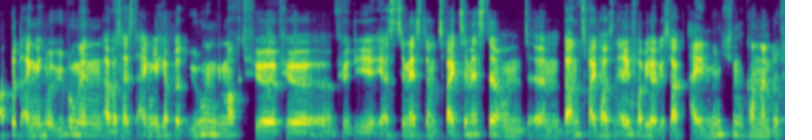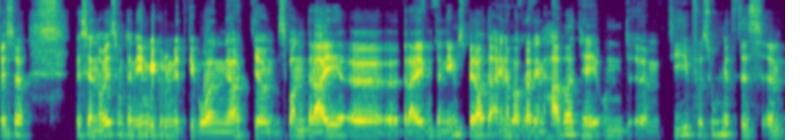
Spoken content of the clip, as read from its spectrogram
habe dort eigentlich nur Übungen, aber äh, was heißt eigentlich, ich habe dort Übungen gemacht für, für, für die Erstsemester und Zweitsemester. Und ähm, dann 2011 habe ich ja gesagt, hey, München kam mein Professor ist ja ein neues Unternehmen gegründet geworden. Ja, es waren drei, äh, drei Unternehmensberater. Einer war gerade in Harvard, hey, und ähm, die versuchen jetzt das, ähm,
